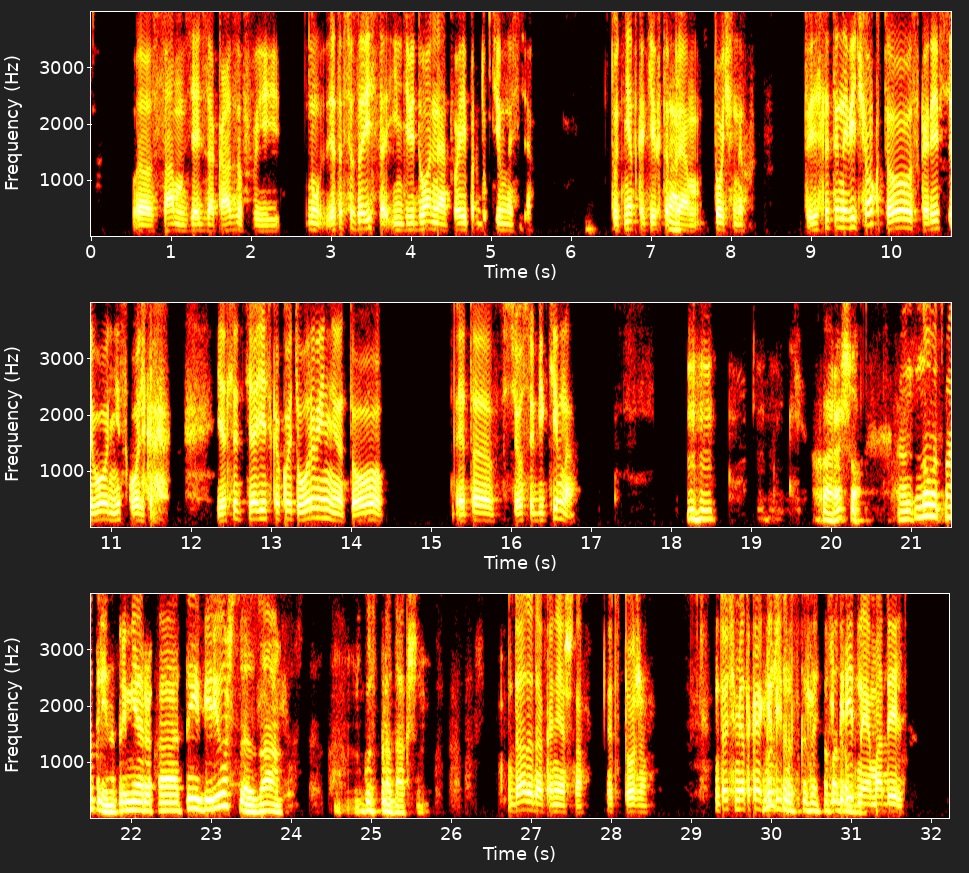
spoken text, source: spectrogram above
э, сам взять заказов. И, ну, это все зависит индивидуально от твоей продуктивности. Тут нет каких-то да. прям точных. То если ты новичок, то, скорее всего, нисколько. Если у тебя есть какой-то уровень, то это все субъективно. Угу. Хорошо. Э, ну вот смотри, например, а ты берешься за госпродакшн? Да-да-да, конечно. Это тоже. Ну, то есть у меня такая гибрид... гибридная модель.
